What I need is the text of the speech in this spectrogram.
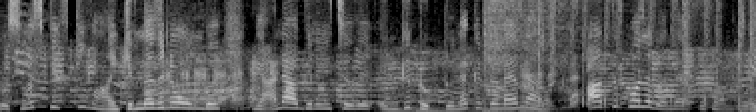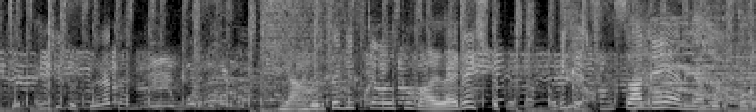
ക്രിസ്മസ് ഗിഫ്റ്റ് വാങ്ങിക്കുന്നതിന് മുമ്പ് ഞാൻ ആഗ്രഹിച്ചത് എനിക്ക് ടുട്ടുനെ കിട്ടണമെന്നാണ്. അതുപോലെ തന്നെ സംഭവിച്ചു എനിക്ക് ടുട്ടുനെ തന്നെ ഞാൻ കൊടുത്ത ഗിഫ്റ്റ് അവൾക്ക് വളരെ ഇഷ്ടപ്പെട്ടു ഒരു ക്രിസ്മസ് സാൻഡേയാണ് ഞാൻ കൊടുത്തത്.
